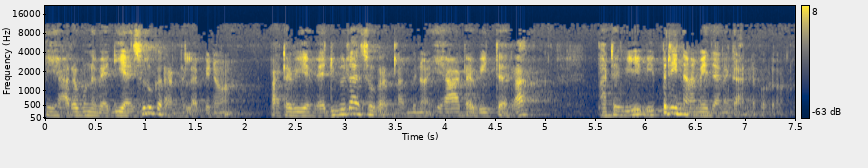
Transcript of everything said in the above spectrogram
ඒ අරමුණ වැඩි ඇසුරු කරන්න ලැබෙනවා පඨවිය වැඩි වෙලා ඇසුරු කරන්න ලැබෙනවා එයාට විතරක් පඨවිය විපරිණාමය දැනගන්න පුළුවන්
